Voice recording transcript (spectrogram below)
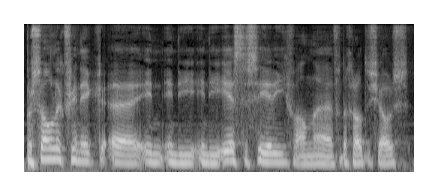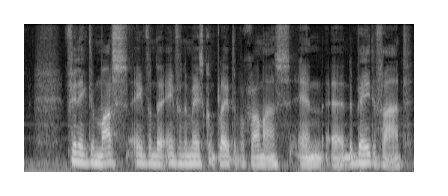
Persoonlijk vind ik uh, in, in, die, in die eerste serie van, van de grote shows... vind ik de Mars een van de, een van de meest complete programma's. En de Bedevaart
